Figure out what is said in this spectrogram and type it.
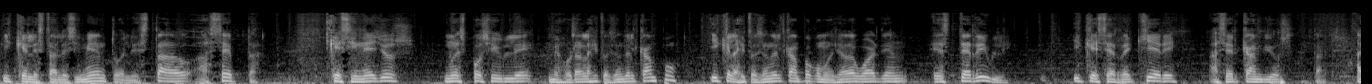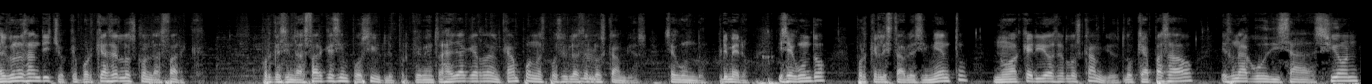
y que el establecimiento, el Estado, acepta que sin ellos no es posible mejorar la situación del campo y que la situación del campo, como decía The Guardian, es terrible y que se requiere hacer cambios. Algunos han dicho que por qué hacerlos con las FARC, porque sin las FARC es imposible, porque mientras haya guerra en el campo no es posible hacer los cambios. Segundo, primero. Y segundo, porque el establecimiento no ha querido hacer los cambios. Lo que ha pasado es una agudización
